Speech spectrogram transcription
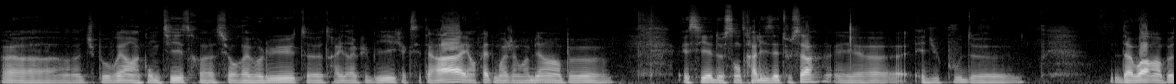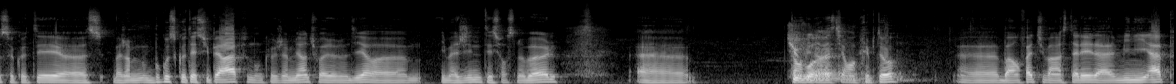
tu peux ouvrir un compte titre sur Revolut, Trade Republic, etc. Et en fait, moi, j'aimerais bien un peu essayer de centraliser tout ça et, et du coup de d'avoir un peu ce côté. Euh, bah, j'aime beaucoup ce côté super app, donc euh, j'aime bien, tu vois, me dire, euh, imagine, tu es sur Snowball, tu veux investir en crypto. bah en fait, tu vas installer la mini app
